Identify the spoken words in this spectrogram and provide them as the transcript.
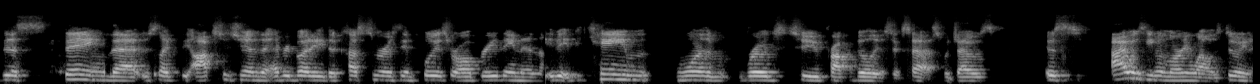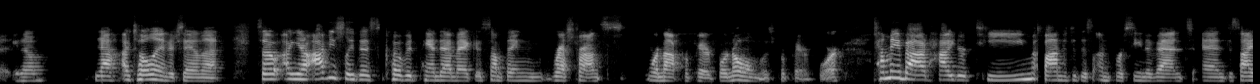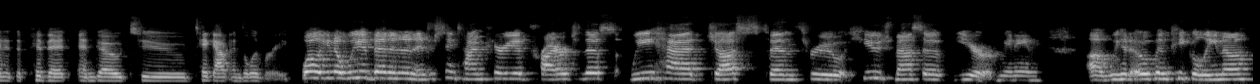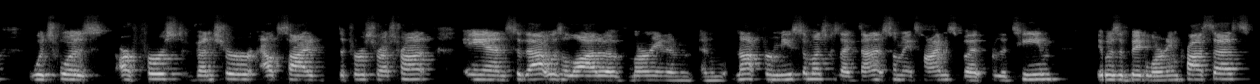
this thing that is like the oxygen that everybody, the customers, the employees are all breathing, and it, it became one of the roads to profitability and success, which I was, it was, I was even learning while I was doing it, you know. Yeah, I totally understand that. So, uh, you know, obviously this COVID pandemic is something restaurants were not prepared for. No one was prepared for. Tell me about how your team responded to this unforeseen event and decided to pivot and go to takeout and delivery. Well, you know, we had been in an interesting time period prior to this. We had just been through a huge, massive year, meaning uh, we had opened Piccolina, which was our first venture outside the first restaurant. And so that was a lot of learning and, and not for me so much because I've done it so many times, but for the team, it was a big learning process.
